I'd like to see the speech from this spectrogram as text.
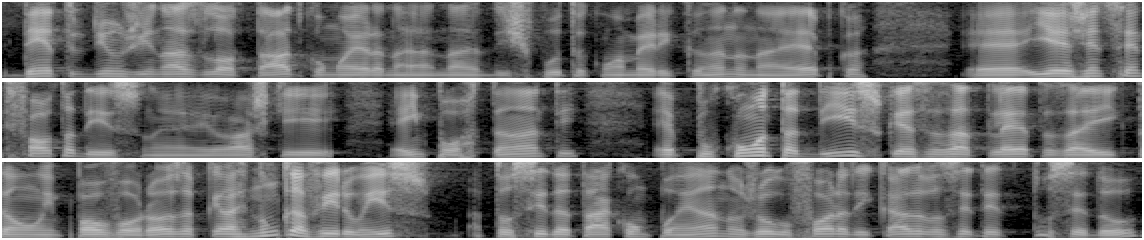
dentro de um ginásio lotado, como era na, na disputa com o americano na época. É, e a gente sente falta disso. Né? Eu acho que é importante. É por conta disso que essas atletas aí que estão em polvorosa, porque elas nunca viram isso a torcida está acompanhando, o jogo fora de casa você tem torcedor.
